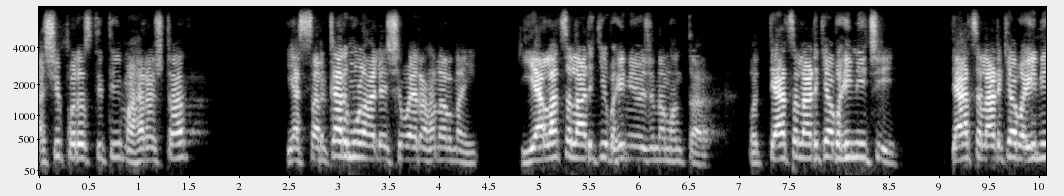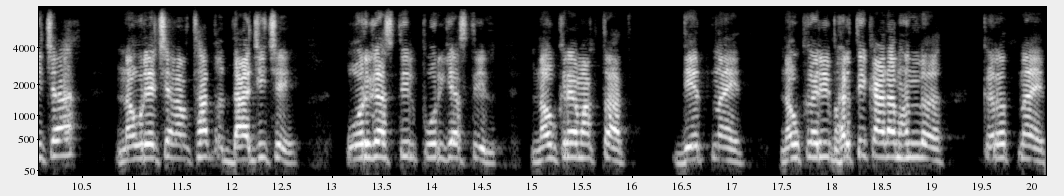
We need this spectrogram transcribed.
अशी परिस्थिती महाराष्ट्रात या सरकारमुळे आल्याशिवाय राहणार नाही. यालाच लाडकी बहीण योजना म्हणतात. व त्याच लाडक्या बहिणीची त्याच लाडक्या बहिणीच्या नवऱ्याचे अर्थात दाजीचे पोरग असतील पोरगी असतील नोकऱ्या मागतात देत नाहीत. नोकरी भरती काढा म्हणलं करत नाहीत.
